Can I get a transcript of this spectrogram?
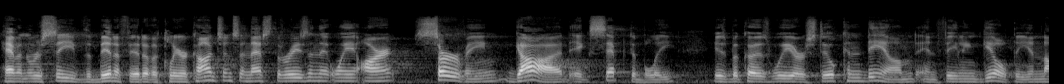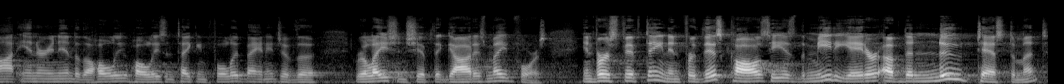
haven't received the benefit of a clear conscience, and that's the reason that we aren't serving God acceptably, is because we are still condemned and feeling guilty and not entering into the Holy of Holies and taking full advantage of the relationship that God has made for us. In verse 15, and for this cause he is the mediator of the New Testament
